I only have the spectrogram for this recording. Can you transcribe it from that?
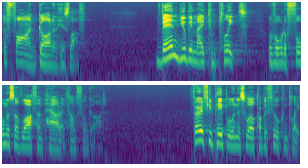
define God and His love. Then you'll be made complete with all the fullness of life and power that comes from God. Very few people in this world probably feel complete.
